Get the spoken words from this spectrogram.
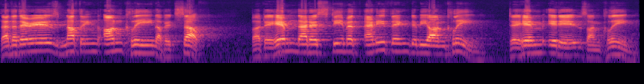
that there is nothing unclean of itself, but to him that esteemeth anything to be unclean, to him it is unclean.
